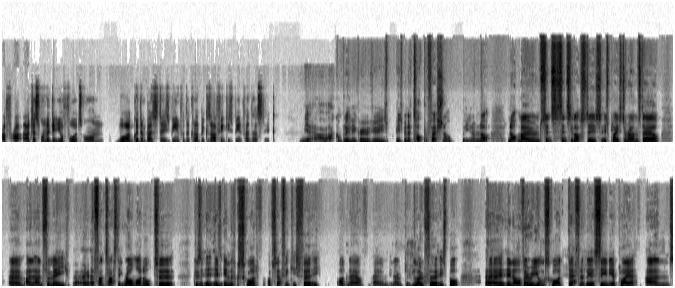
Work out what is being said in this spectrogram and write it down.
i, I just want to get your thoughts on what a good ambassador he's been for the club because i think he's been fantastic. Yeah, I, I, completely agree with you. He's he's been a top professional, but you know, not not moaned since since he lost his his place to Ramsdale, um, and and for me, a, a fantastic role model to because in the squad, obviously, I think he's thirty odd now, um, you know, low thirties, but uh, in our very young squad, definitely a senior player, and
